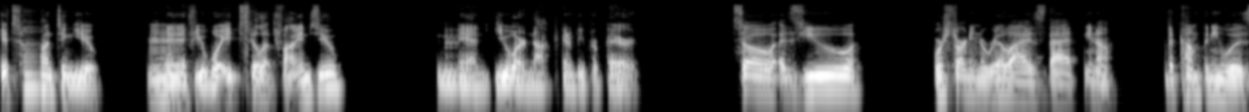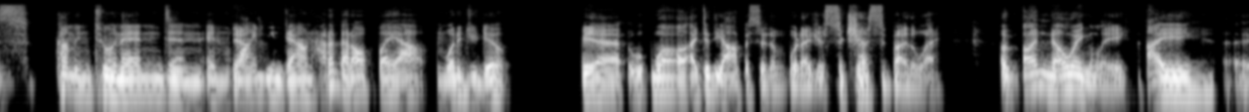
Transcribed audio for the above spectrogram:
it's hunting you. Mm. And if you wait till it finds you, man, you are not going to be prepared. So as you were starting to realize that, you know, the company was coming to an end and and yeah. winding down. How did that all play out, and what did you do? Yeah, well, I did the opposite of what I just suggested. By the way, uh, unknowingly, I uh,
